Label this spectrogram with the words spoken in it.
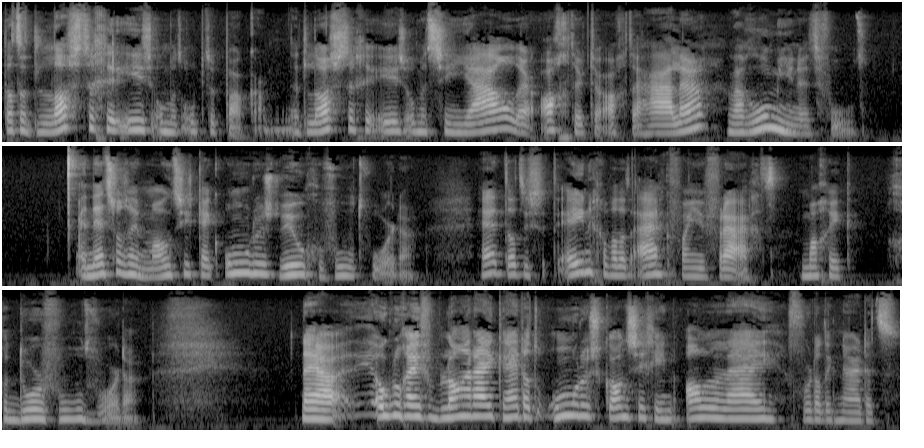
dat het lastiger is om het op te pakken. Het lastiger is om het signaal erachter te achterhalen waarom je het voelt. En net zoals emoties, kijk, onrust wil gevoeld worden. dat is het enige wat het eigenlijk van je vraagt. Mag ik gedoorvoeld worden? Nou ja, ook nog even belangrijk, dat onrust kan zich in allerlei, voordat ik naar dat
